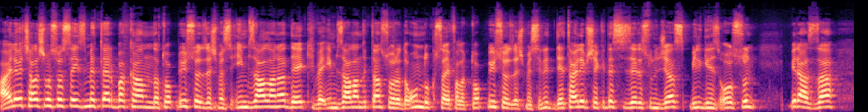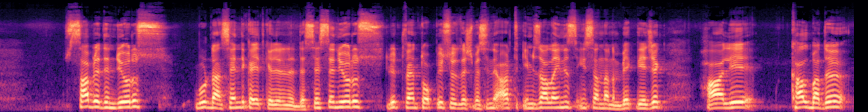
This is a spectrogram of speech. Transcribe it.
Aile ve Çalışma Sosyal Hizmetler Bakanlığı'nda toplu iş sözleşmesi imzalana dek ve imzalandıktan sonra da 19 sayfalık toplu iş sözleşmesini detaylı bir şekilde sizlere sunacağız. Bilginiz olsun. Biraz da sabredin diyoruz. Buradan sendika yetkililerine de sesleniyoruz. Lütfen toplu iş sözleşmesini artık imzalayınız. İnsanların bekleyecek hali kalmadı.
